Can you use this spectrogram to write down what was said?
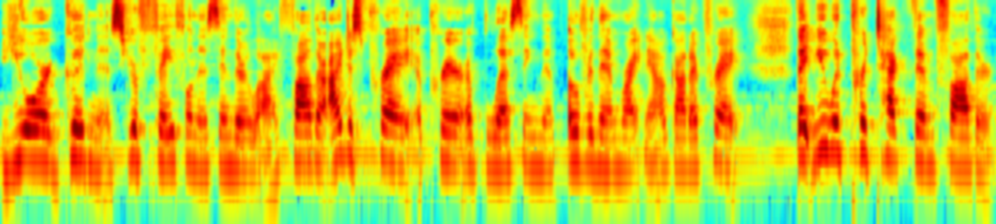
your goodness, your faithfulness in their life. Father, I just pray a prayer of blessing them over them right now. God, I pray that you would protect them, Father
